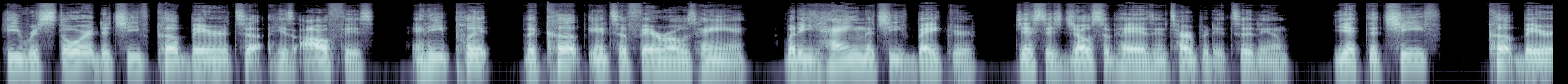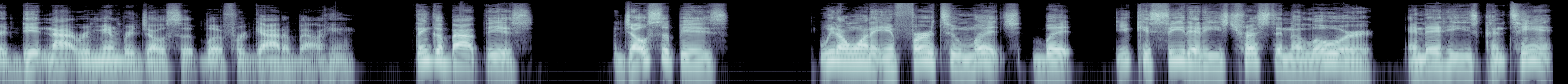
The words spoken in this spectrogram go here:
He restored the chief cupbearer to his office, and he put the cup into Pharaoh's hand, but he hanged the chief baker just as Joseph has interpreted to them. Yet the chief cupbearer did not remember Joseph, but forgot about him. Think about this. Joseph is, we don't want to infer too much, but you can see that he's trusting the Lord and that he's content,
